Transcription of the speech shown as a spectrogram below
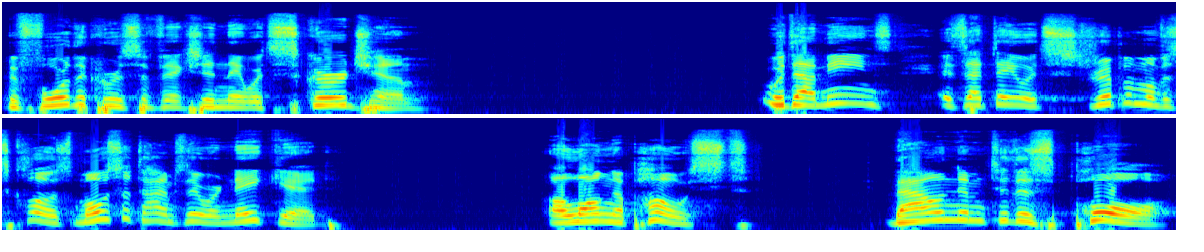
before the crucifixion, they would scourge him. What that means is that they would strip him of his clothes. Most of the times they were naked along a post, bound him to this pole.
